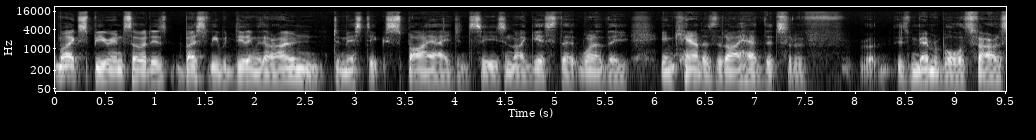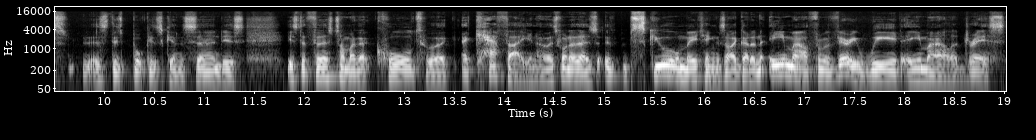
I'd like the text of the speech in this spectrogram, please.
my experience of it is basically dealing with our own domestic spy agencies, and I guess that one of the encounters that I had that sort of is memorable as far as, as this book is concerned is is the first time I got called to a, a cafe. You know, it's one of those obscure meetings. I got an email from a very weird email address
